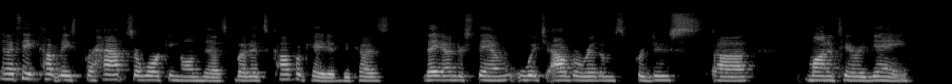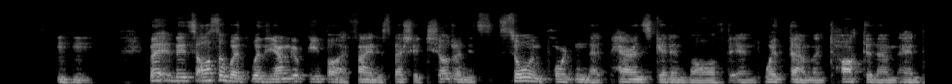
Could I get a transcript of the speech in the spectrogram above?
and I think companies perhaps are working on this, but it's complicated because they understand which algorithms produce uh, monetary gain. Mm-hmm. But it's also with with younger people i find especially children it's so important that parents get involved and with them and talk to them and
